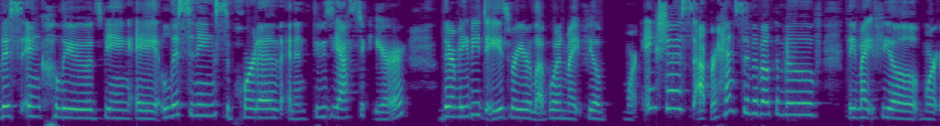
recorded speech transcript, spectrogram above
This includes being a listening, supportive, and enthusiastic ear. There may be days where your loved one might feel more anxious, apprehensive about the move. They might feel more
